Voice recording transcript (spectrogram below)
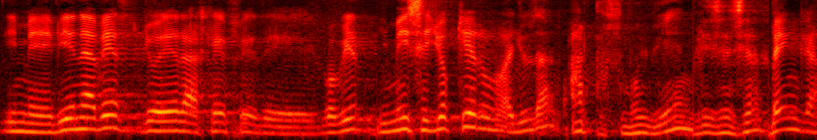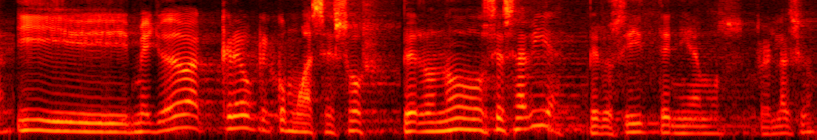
y me viene a ver. Yo era jefe de gobierno y me dice, yo quiero ayudar. Ah, pues muy bien, licenciado, venga. Y me ayudaba, creo que como asesor, pero no se sabía, pero sí teníamos relación,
